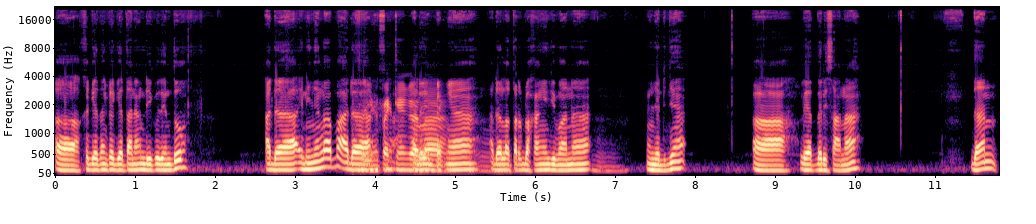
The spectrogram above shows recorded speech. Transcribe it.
eh, kegiatan-kegiatan yang diikutin tuh ada ininya nggak apa ada Ada impact-nya ada impactnya ada latar belakangnya gimana. Nah, jadinya eh, lihat dari sana. Dan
